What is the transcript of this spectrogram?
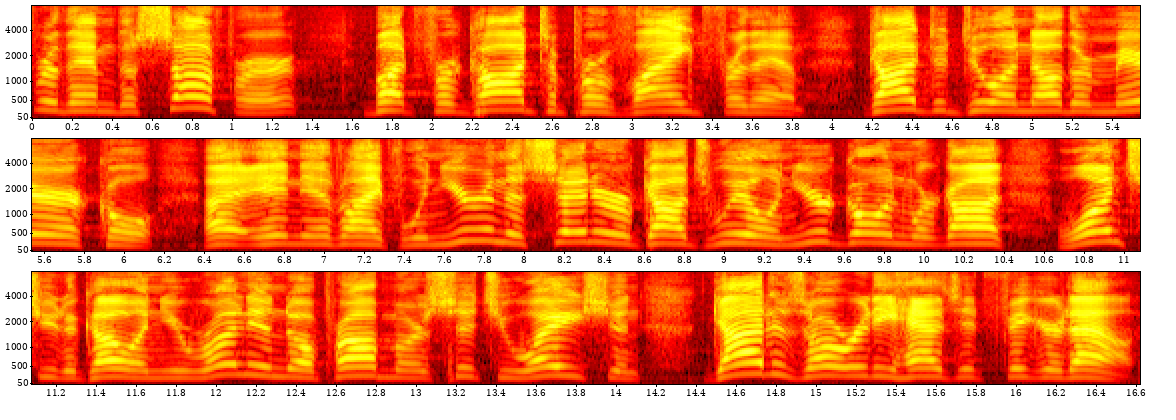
for them to suffer but for god to provide for them God to do another miracle uh, in your life. When you're in the center of God's will and you're going where God wants you to go and you run into a problem or a situation, God has already has it figured out.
